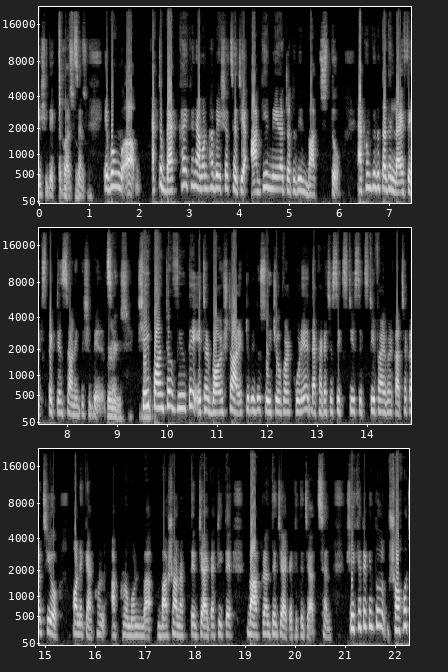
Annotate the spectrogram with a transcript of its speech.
বেশি দেখতে আচ্ছা, পাচ্ছেন। আচ্ছা। এবং একটা ব্যাখ্যা এখানে এমন ভাবে এসেছে যে আগে মেয়েরা যতদিন বাঁচতো এখন কিন্তু তাদের লাইফ এক্সপেক্টেন্সি অনেক বেশি বেড়েছে। সেই পয়েন্ট অফ ভিউতে এটার বয়সটা আরেকটু কিন্তু সুইচ ওভার করে দেখা গেছে সিক্সটি সিক্সটি ফাইভ এর কাছাকাছিও অনেকে এখন আক্রমণ বা বা শনাক্তের জায়গাটিতে বা আক্রান্তের জায়গাটিতে যাচ্ছেন। সেই ক্ষেত্রে কিন্তু সহজ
